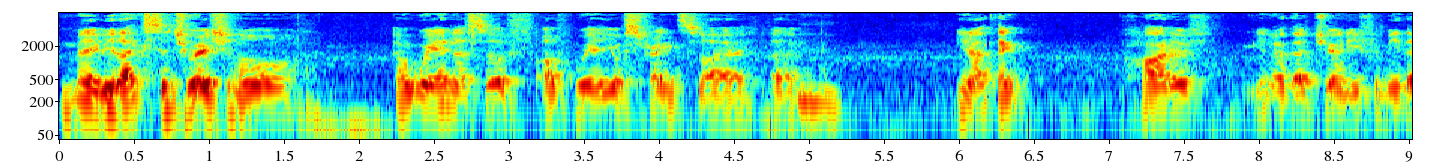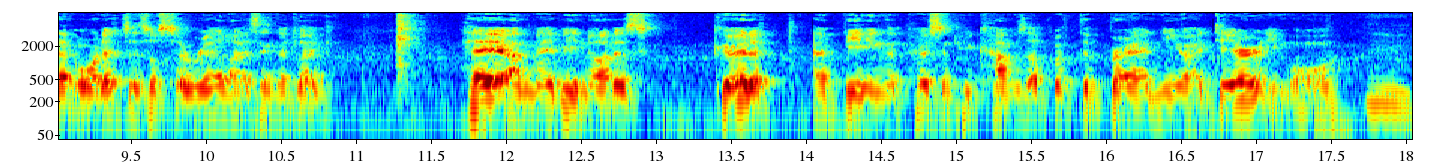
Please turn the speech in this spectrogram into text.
maybe like situational awareness of, of where your strengths lie. Um, Mm. you know, I think part of you know that journey for me, that audit, is also realizing that like, hey, I'm maybe not as good at, at being the person who comes up with the brand new idea anymore. Mm.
